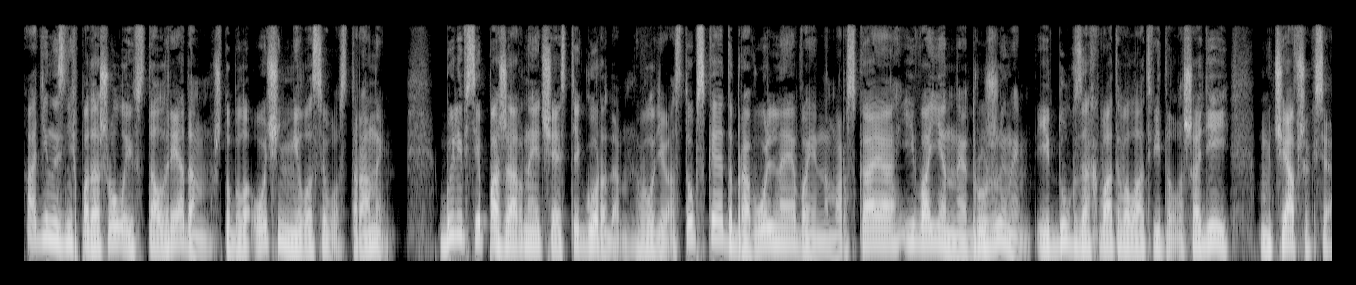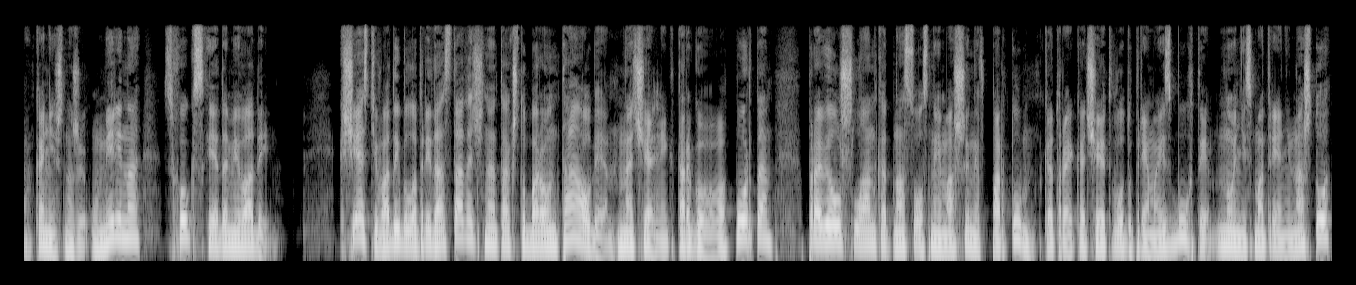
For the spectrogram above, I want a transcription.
один из них подошел и встал рядом, что было очень мило с его стороны. Были все пожарные части города, Владивостокская, добровольная, военно-морская и военная дружины, и дух захватывало от вида лошадей, мчавшихся, конечно же, умеренно, с хоксхедами воды. К счастью, воды было предостаточно, так что барон Таубе, начальник торгового порта, провел шланг от насосной машины в порту, которая качает воду прямо из бухты, но, несмотря ни на что,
